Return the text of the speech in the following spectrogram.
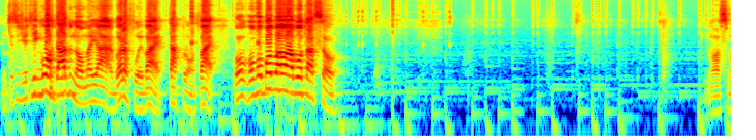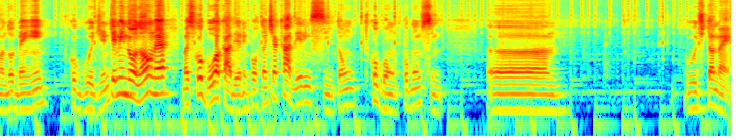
Não sei se devia ter engordado não, mas ah, agora foi, vai. Tá pronto, vai. Vamos, vamos, vamos a votação. Nossa, mandou bem, hein? Ficou good. Não terminou não, né? Mas ficou boa a cadeira. O importante é a cadeira em si. Então, ficou bom. Ficou bom sim. Uh... Good também.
